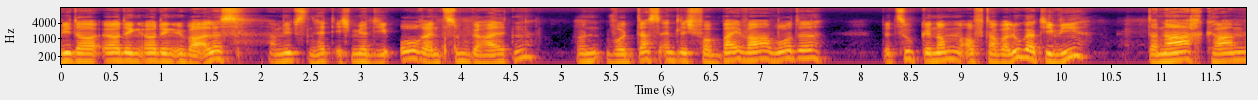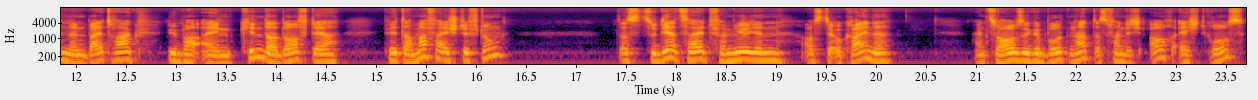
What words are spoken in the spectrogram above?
wieder Erding, Erding über alles. Am liebsten hätte ich mir die Ohren zugehalten. Und wo das endlich vorbei war, wurde Bezug genommen auf Tabaluga TV. Danach kam ein Beitrag über ein Kinderdorf der Peter Maffei Stiftung, das zu der Zeit Familien aus der Ukraine ein Zuhause geboten hat. Das fand ich auch echt groß.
